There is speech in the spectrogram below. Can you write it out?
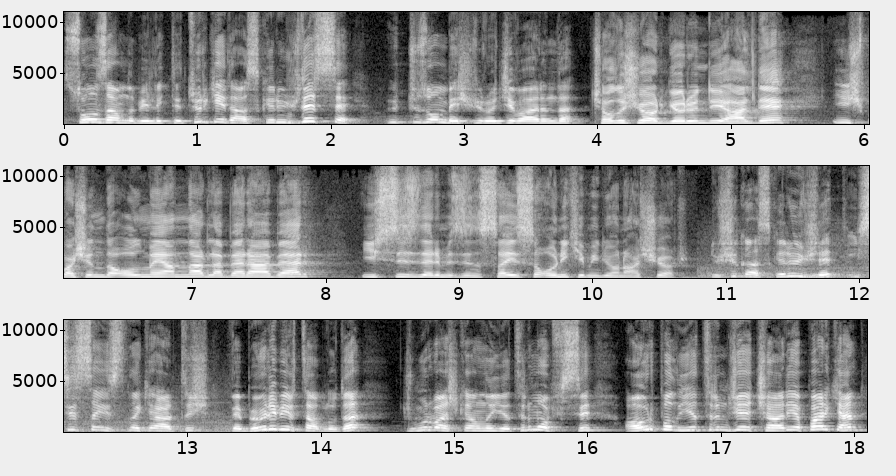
Son zamla birlikte Türkiye'de asgari ücret ise 315 euro civarında. Çalışıyor göründüğü halde iş başında olmayanlarla beraber işsizlerimizin sayısı 12 milyonu aşıyor. Düşük asgari ücret, işsiz sayısındaki artış ve böyle bir tabloda Cumhurbaşkanlığı Yatırım Ofisi Avrupalı yatırımcıya çağrı yaparken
